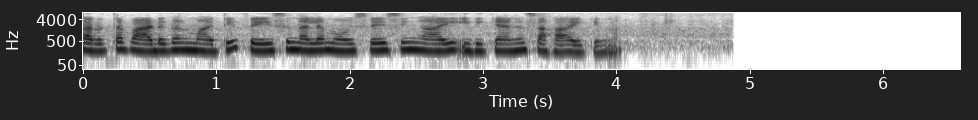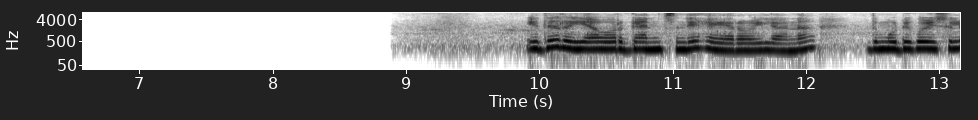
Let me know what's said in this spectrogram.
കറുത്ത പാടുകൾ മാറ്റി ഫേസ് നല്ല മോയ്സ്ചറൈസിങ് ആയി ഇരിക്കാനും സഹായിക്കുന്നു. ഇത് റിയ ഓർഗാനിക്സിന്റെ ഹെയർ ഓയിലാണ്. ഇത് മുടി കൊഴിച്ചിൽ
